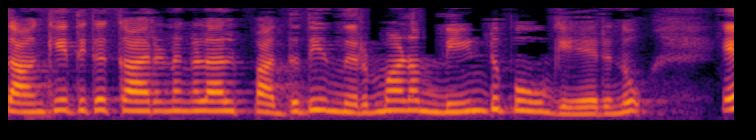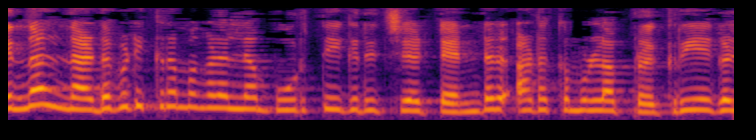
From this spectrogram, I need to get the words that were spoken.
സാങ്കേതിക കാരണങ്ങളാൽ പദ്ധതി നിർമ്മാണം നീണ്ടുപോവുകയായിരുന്നു എന്നാൽ നടപടിക്രമങ്ങളെല്ലാം പൂർത്തീകരിച്ച് ടെൻഡർ അടക്കമുള്ള പ്രക്രിയകൾ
